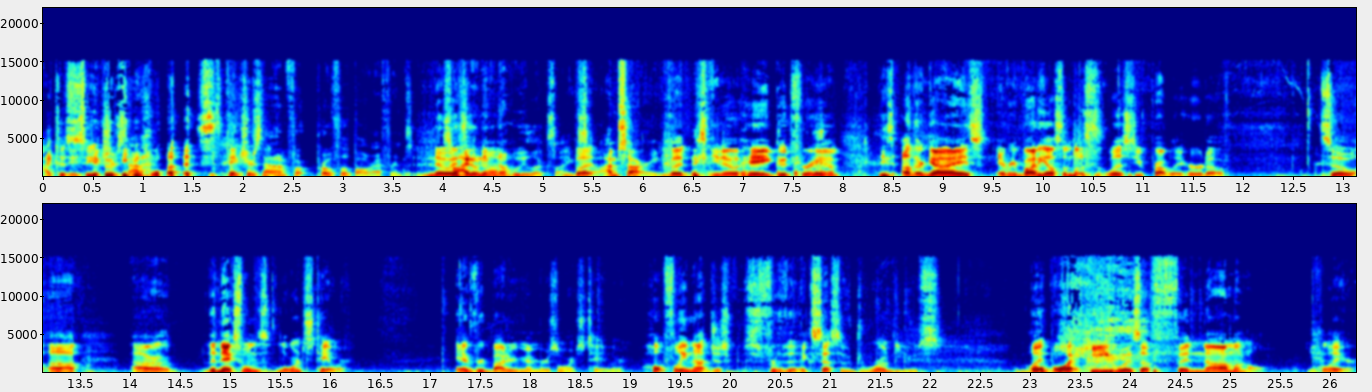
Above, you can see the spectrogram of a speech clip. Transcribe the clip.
I to could. See who he not. His picture's not on Fo- Pro Football Reference. No, so I don't even know who he looks like. But- so I'm sorry. But you know, hey, good for him. These other guys, everybody else on this list, you've probably heard of. So, uh, uh, the next one's Lawrence Taylor. Everybody remembers Lawrence Taylor. Hopefully, not just for the excessive drug use. Oh, boy. he was a phenomenal player.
